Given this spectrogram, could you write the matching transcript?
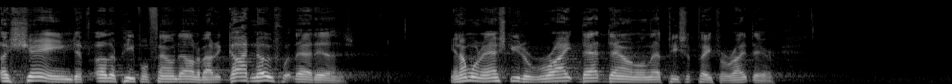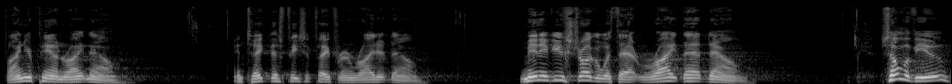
ashamed if other people found out about it. God knows what that is. And I'm going to ask you to write that down on that piece of paper right there. Find your pen right now and take this piece of paper and write it down. Many of you struggle with that. Write that down. Some of you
